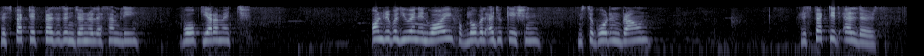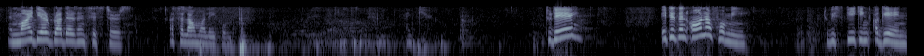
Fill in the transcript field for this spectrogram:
respected President General Assembly, Vok Yaramich, Honorable UN Envoy for Global Education, Mr. Gordon Brown, respected elders, and my dear brothers and sisters, Assalamu alaikum. Thank you. Today, it is an honor for me to be speaking again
